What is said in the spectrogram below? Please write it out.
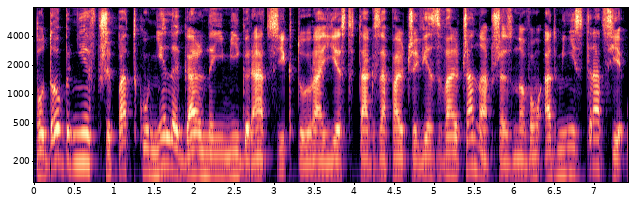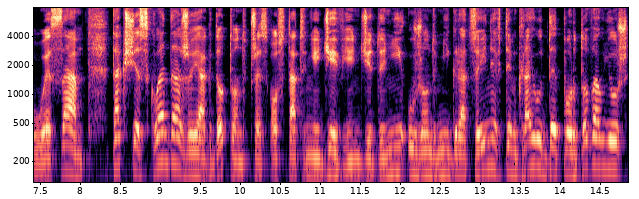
Podobnie w przypadku nielegalnej migracji, która jest tak zapalczywie zwalczana przez nową administrację USA. Tak się składa, że jak dotąd przez ostatnie 9 dni Urząd Migracyjny w tym kraju deportował już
